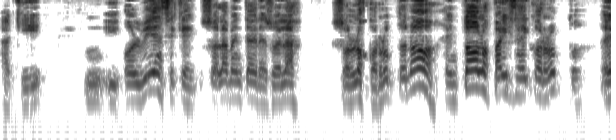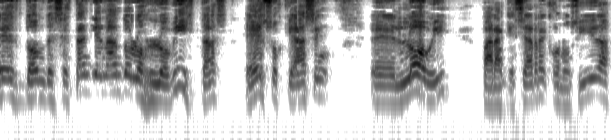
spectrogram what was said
Aquí, mm, y olvídense que solamente Venezuela son los corruptos. No, en todos los países hay corruptos. Es donde se están llenando los lobistas, esos que hacen eh, lobby para que sea reconocida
